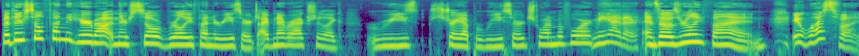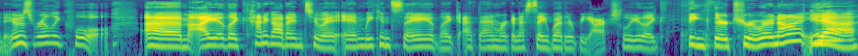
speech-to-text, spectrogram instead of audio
But they're still fun to hear about and they're still really fun to research. I've never actually like re- straight up researched one before. Me either. And so it was really fun. It was fun. It was really cool. Um, I like kind of got into it, and we can say like at the end we're gonna say whether we actually like think they're true or not. you know?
